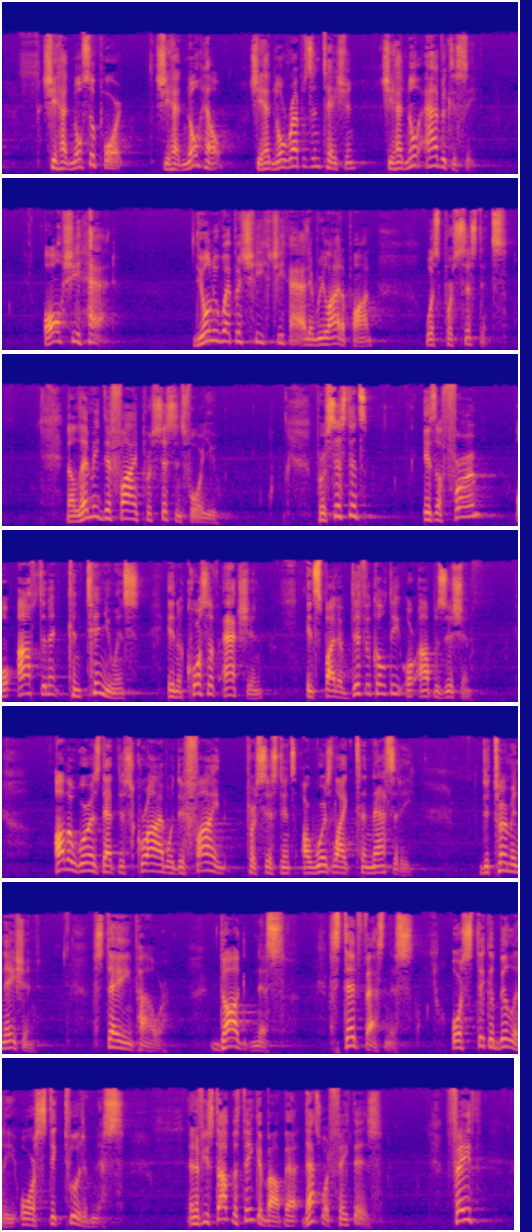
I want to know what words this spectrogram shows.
She had no support. She had no help. She had no representation. She had no advocacy. All she had, the only weapon she, she had and relied upon, was persistence. Now, let me define persistence for you. Persistence is a firm or obstinate continuance in a course of action in spite of difficulty or opposition. Other words that describe or define persistence are words like tenacity, determination, staying power, doggedness, steadfastness, or stickability or stick to itiveness. And if you stop to think about that, that's what faith is. Faith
